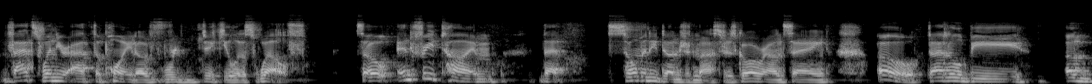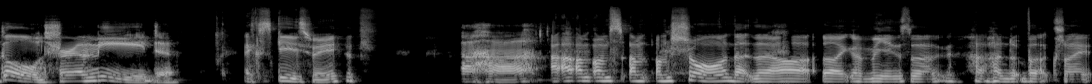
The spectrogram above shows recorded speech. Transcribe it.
That's when you're at the point of ridiculous wealth. So every time that so many dungeon masters go around saying, oh, that'll be a gold for a mead. Excuse me. Uh huh. I, I- I'm, I'm, I'm, I'm sure that there are like a means uh, hundred bucks, right?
